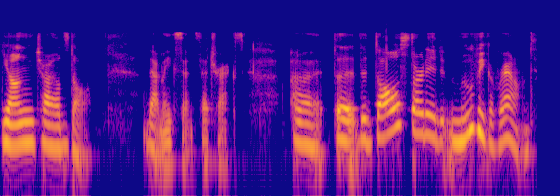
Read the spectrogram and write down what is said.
young child's doll. That makes sense. That tracks. Uh, the the doll started moving around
